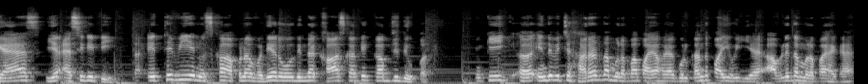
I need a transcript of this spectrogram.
ਗੈਸ ਜਾਂ ਐਸਿਡਿਟੀ, ਤਾਂ ਇੱਥੇ ਵੀ ਇਹ ਨੁਸਖਾ ਆਪਣਾ ਵਧੀਆ ਰੋਲ ਦਿੰਦਾ, ਖਾਸ ਕਰਕੇ ਕਬਜ਼ ਦੇ ਉੱਪਰ। ਕਿਉਂਕਿ ਇਹਦੇ ਵਿੱਚ ਹਰੜ ਦਾ ਮੁਰੱਬਾ ਪਾਇਆ ਹੋਇਆ, ਗੁਲਕੰਦ ਪਾਈ ਹੋਈ ਹੈ, ਆਵਲੇ ਦਾ ਮੁਰੱਬਾ ਹੈਗਾ,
